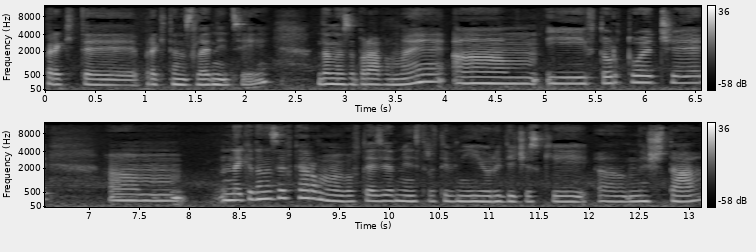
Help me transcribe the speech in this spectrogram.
преките, преките наследници, да не забравяме. А, и второто е, че а, нека да не се вкарваме в тези административни и юридически а, неща,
